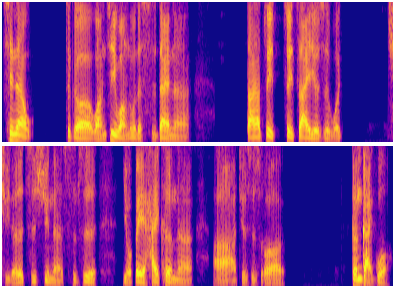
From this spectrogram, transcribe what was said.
现在这个网际网络的时代呢，大家最最在意就是我。取得的资讯呢，是不是有被骇客呢？啊，就是说更改过，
